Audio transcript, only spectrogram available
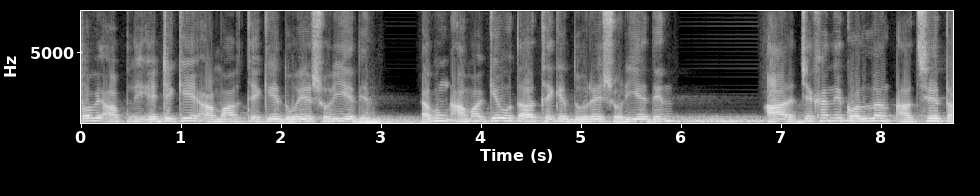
তবে আপনি এটিকে আমার থেকে দূরে সরিয়ে দিন। এবং আমাকেও তার থেকে দূরে সরিয়ে দিন। আর যেখানে কল্যাণ আছে তা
